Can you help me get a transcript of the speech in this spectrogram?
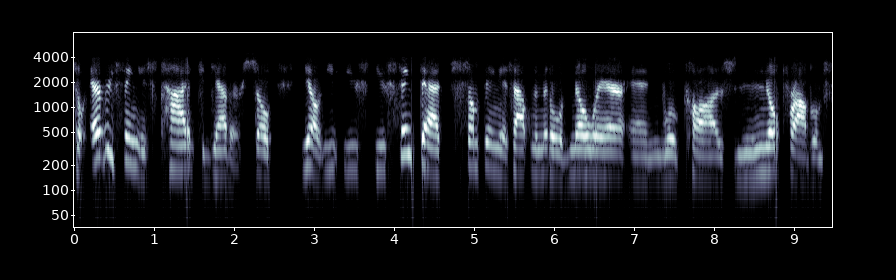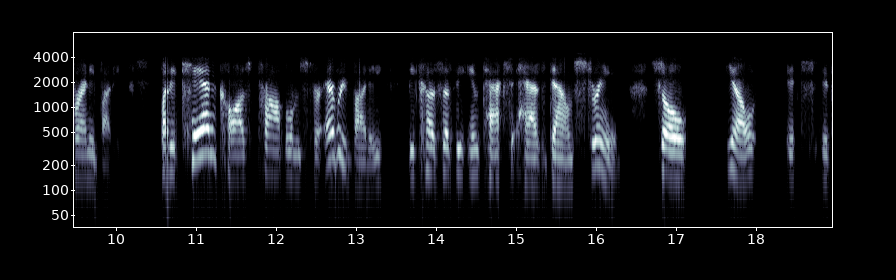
So everything is tied together. So you know, you, you you think that something is out in the middle of nowhere and will cause no problem for anybody, but it can cause problems for everybody because of the impacts it has downstream. So, you know, it's it's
